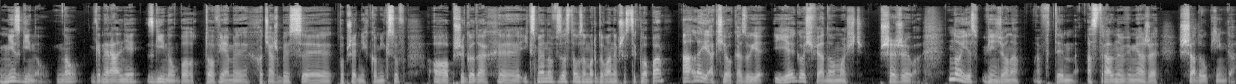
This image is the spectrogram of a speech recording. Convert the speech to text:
nie zginął. No, generalnie zginął, bo to wiemy chociażby z e, poprzednich komiksów o przygodach e, X-Menów. Został zamordowany przez Cyklopa, ale jak się okazuje, jego świadomość przeżyła. No i jest więziona w tym astralnym wymiarze Shadow Kinga.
